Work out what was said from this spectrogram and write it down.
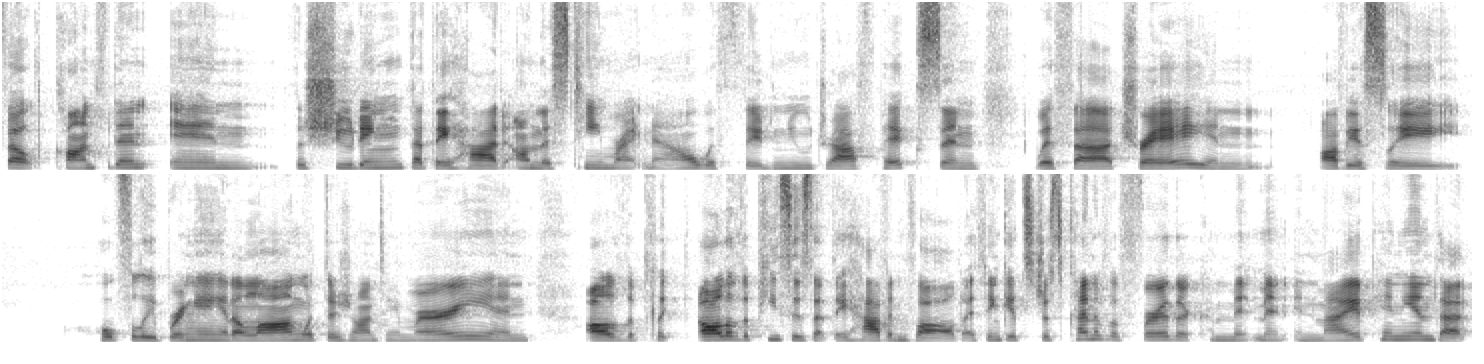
felt confident in the shooting that they had on this team right now with the new draft picks and with uh, Trae, and obviously, hopefully, bringing it along with Dejounte Murray and all of the pl- all of the pieces that they have involved. I think it's just kind of a further commitment, in my opinion, that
